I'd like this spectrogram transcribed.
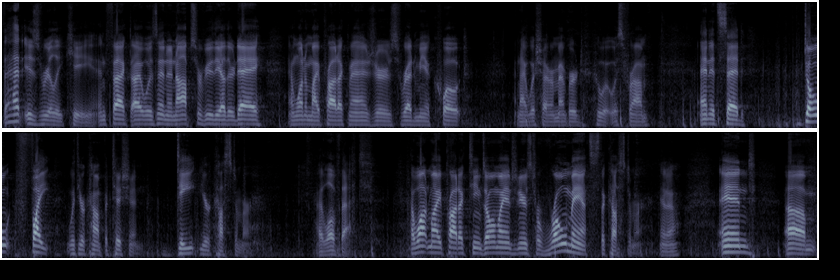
that is really key. In fact, I was in an ops review the other day, and one of my product managers read me a quote, and I wish I remembered who it was from. And it said, Don't fight with your competition, date your customer. I love that. I want my product teams, I want my engineers to romance the customer, you know? And, um,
